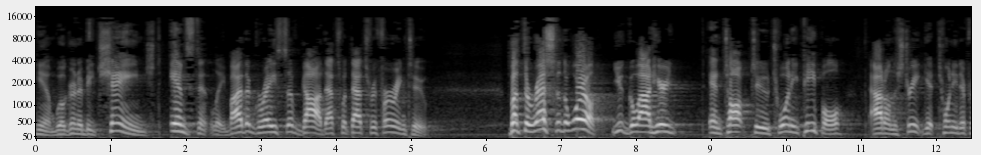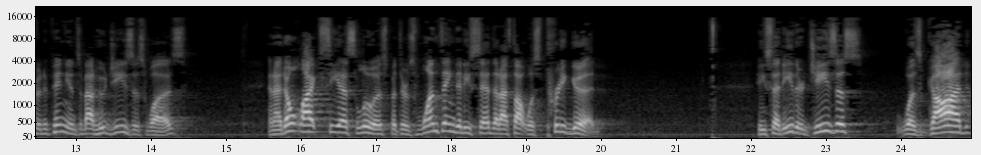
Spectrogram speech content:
Him. We're going to be changed instantly by the grace of God. That's what that's referring to. But the rest of the world, you go out here and talk to 20 people out on the street get 20 different opinions about who Jesus was. And I don't like C.S. Lewis, but there's one thing that he said that I thought was pretty good. He said either Jesus was God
